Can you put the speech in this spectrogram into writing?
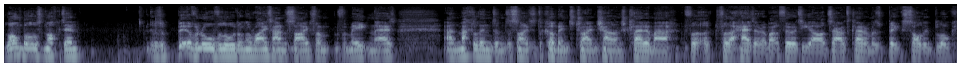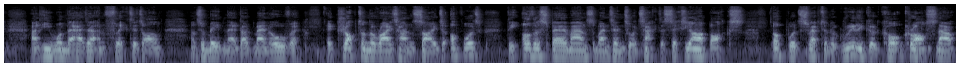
Long ball's knocked in. There was a bit of an overload on the right hand side from, for Maidenhead and McAlinden decided to come in to try and challenge Clerima for for the header about 30 yards out. Clerima's big solid bloke, and he won the header and flicked it on, and so Maidenhead had men over. It dropped on the right hand side to upward. The other spare man went in to attack the six yard box. Upward swept in a really good cross. Now,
